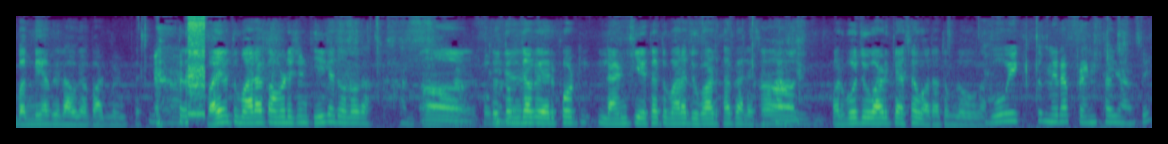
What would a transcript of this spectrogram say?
बंदियाँ भी लाओगे अपार्टमेंट पे। भाई तुम्हारा अकोमोडेशन ठीक है दोनों का? हाँ। तो तुम जब एयरपोर्ट लैंड किए थे तुम्हारा जुगाड़ था पहले से? हाँ। और वो जुगाड़ कैसे हुआ था तुम लोगों का? वो एक तो मेरा फ्रेंड था यहाँ से।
